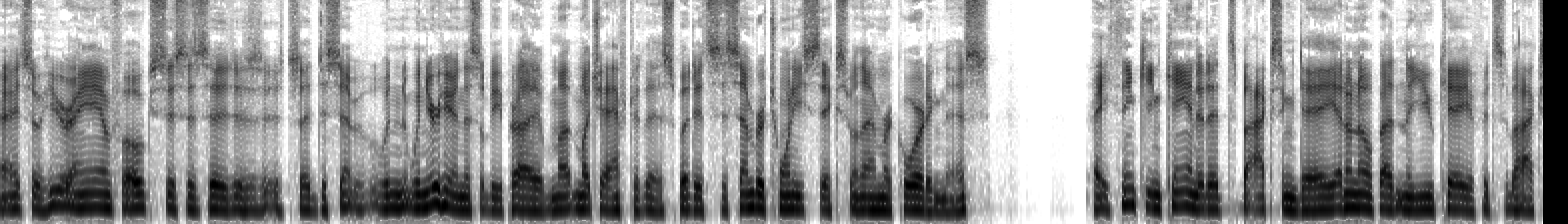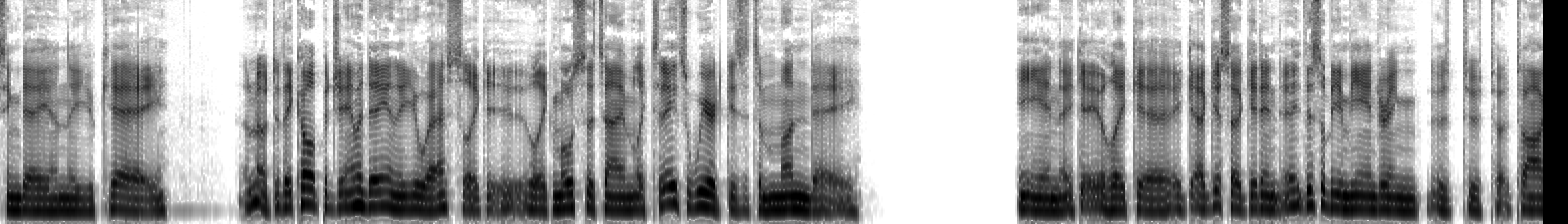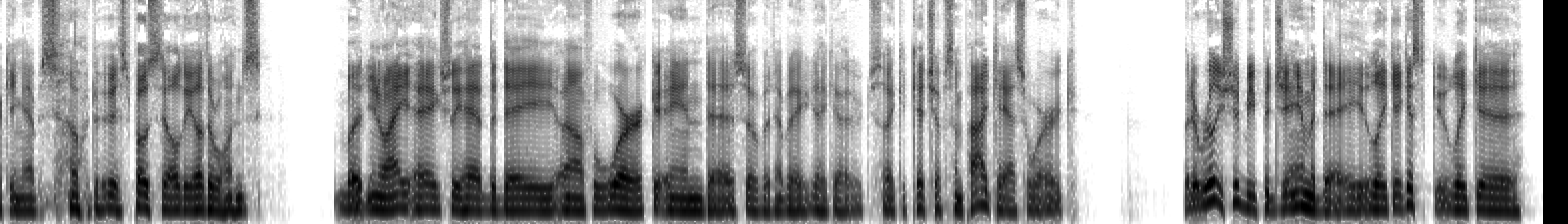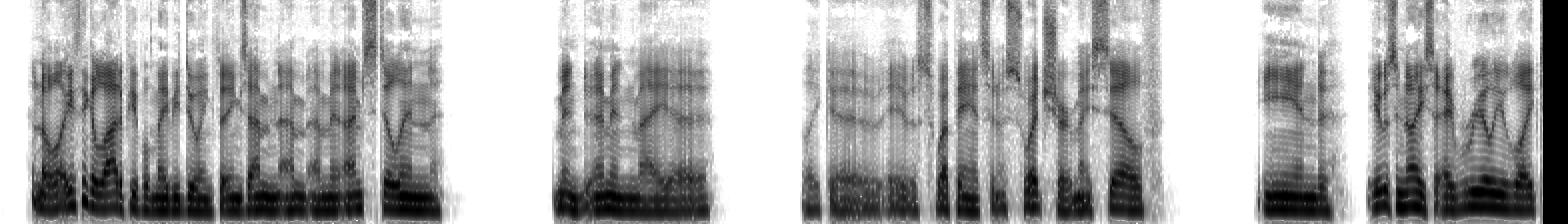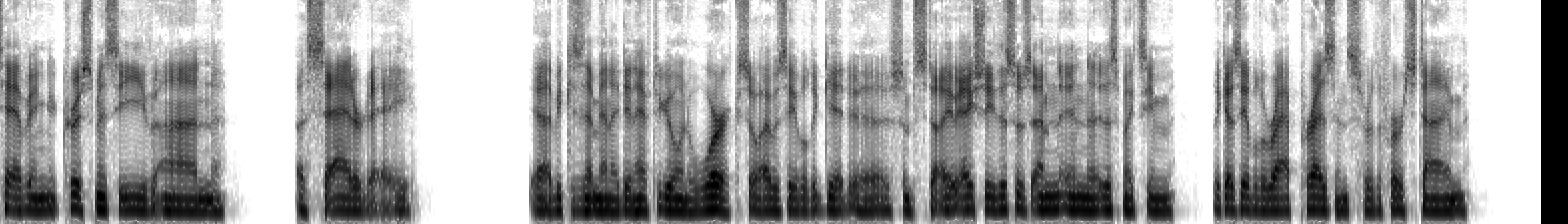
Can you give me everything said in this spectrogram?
All right, so here I am, folks. This is a, it's a December. When when you're hearing this, will be probably mu- much after this, but it's December 26th when I'm recording this. I think in Canada it's Boxing Day. I don't know about in the UK if it's Boxing Day in the UK. I don't know. Do they call it Pajama Day in the US? Like like most of the time. Like today, it's weird because it's a Monday. And like, uh, I guess I'll get in. This will be a meandering uh, to, to, talking episode as opposed to all the other ones. But you know, I, I actually had the day off of work, and uh, so but, but I, I got so I could catch up some podcast work. But it really should be pajama day. Like I guess like uh, I don't know. I think a lot of people may be doing things. I'm I'm I'm I'm still in. I'm in I'm in my. Uh, like a, a sweatpants and a sweatshirt myself. And it was nice. I really liked having Christmas Eve on a Saturday. Uh, because that meant I didn't have to go into work, so I was able to get uh, some stuff. Actually, this was I'm in. Uh, this might seem like I was able to wrap presents for the first time,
